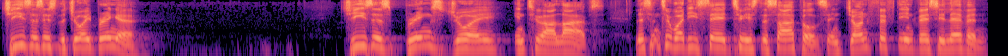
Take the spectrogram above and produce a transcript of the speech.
Jesus is the joy bringer. Jesus brings joy into our lives. Listen to what he said to his disciples in John 15, verse 11.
